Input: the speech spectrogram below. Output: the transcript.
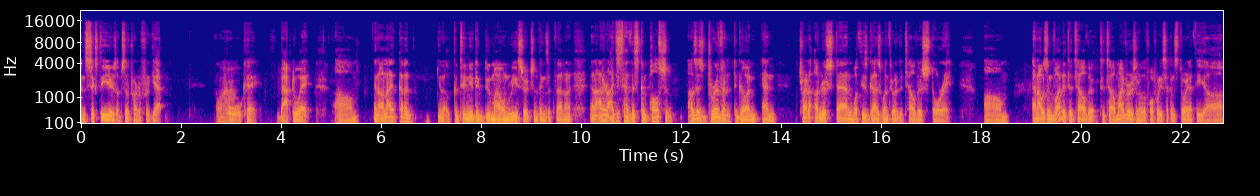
been 60 years. I'm still trying to forget. Wow. Went, oh, okay. Backed away. Um, you know, and I kind of, you know, continued to do my own research and things like that. And I, and I don't know, I just had this compulsion. I was just driven to go and, and try to understand what these guys went through and to tell their story. Um, and I was invited to tell the, to tell my version of the 442nd story at the uh,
